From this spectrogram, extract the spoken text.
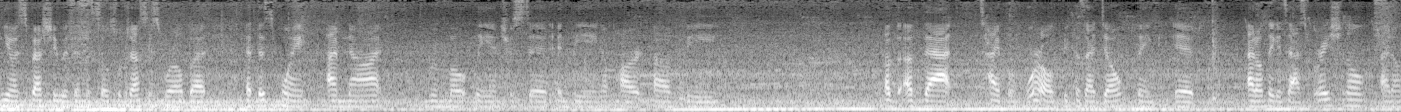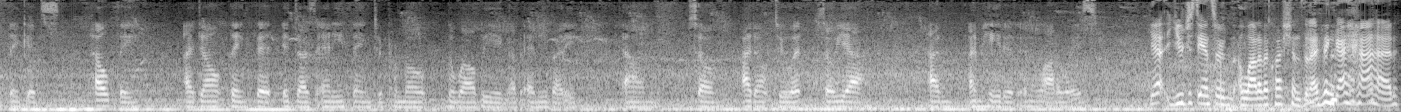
you know, especially within the social justice world. But at this point, I'm not remotely interested in being a part of the of, of that type of world because I don't think it. I don't think it's aspirational. I don't think it's healthy. I don't think that it does anything to promote the well-being of anybody. Um, so I don't do it. So yeah, I'm I'm hated in a lot of ways. Yeah, you just answered a lot of the questions that I think I had.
